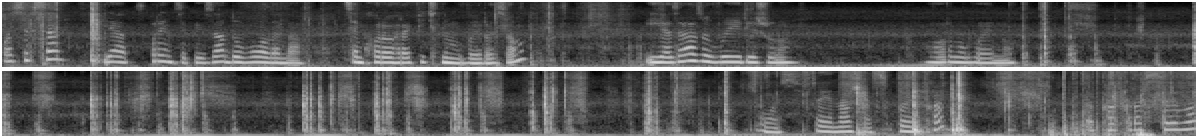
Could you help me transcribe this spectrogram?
Ось і все. Я, в принципі, задоволена цим хореографічним виразом. І я зразу виріжу горловину. Ось, це є наша спинка. Така красива.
